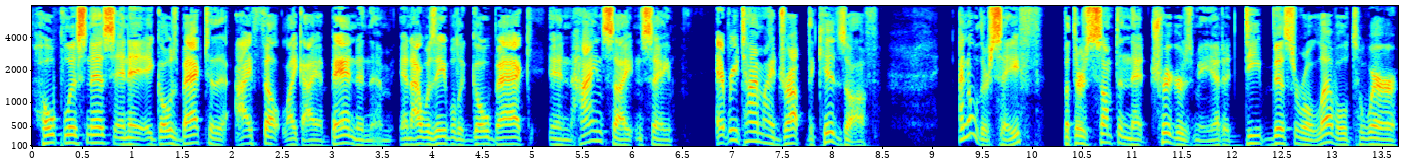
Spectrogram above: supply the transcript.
hopelessness, and it, it goes back to that I felt like I abandoned them, and I was able to go back in hindsight and say, every time I dropped the kids off, I know they're safe, but there's something that triggers me at a deep visceral level to where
